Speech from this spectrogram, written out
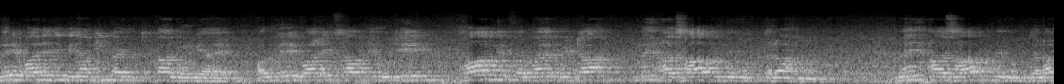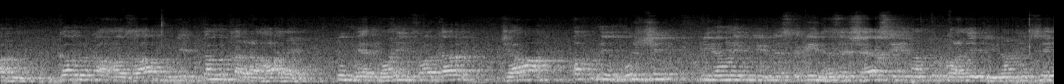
میرے والد گرامی کا انتقال ہو گیا ہے اور میرے والد صاحب نے مجھے خواب میں فرمایا، بیٹا، میں عذاب میں مبتلا ہوں۔ میں عذاب میں مبتلا ہوں۔ قبر کا عذاب مجھے تنگ کر رہا ہے۔ تو مہربانی کر جا اپنے مرشد پیرانے کی دستگیر حضرت شیخ سے عبد القادر جیلانی سے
